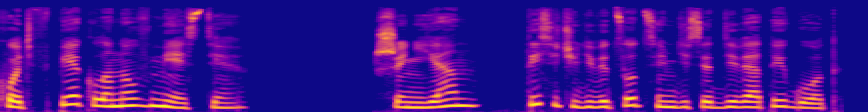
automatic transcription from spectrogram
Хоть в пекло, но вместе. Шиньян, 1979 год.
